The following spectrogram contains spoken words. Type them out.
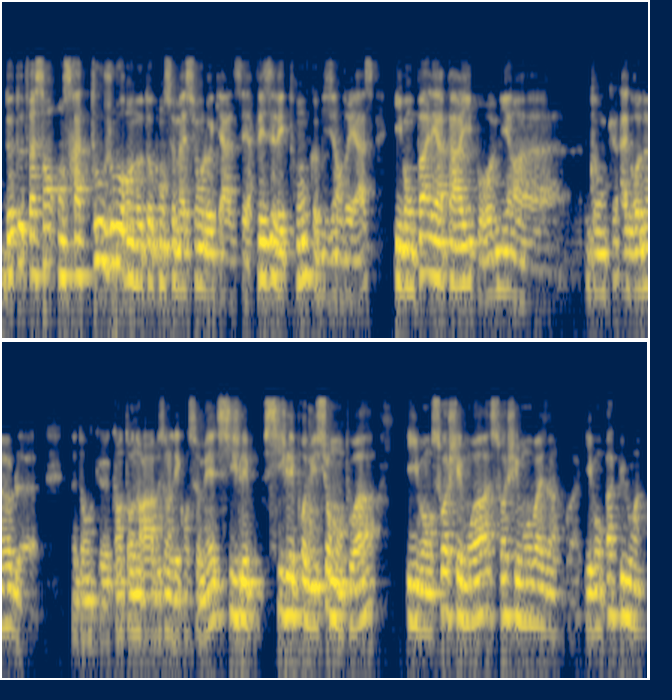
de toute façon, on sera toujours en autoconsommation locale. C'est-à-dire que les électrons, comme disait Andreas, ils vont pas aller à Paris pour revenir euh, donc à Grenoble, donc quand on aura besoin de les consommer. Si je les, si je les produis sur mon toit, ils vont soit chez moi, soit chez mon voisin. Quoi. Ils vont pas plus loin.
